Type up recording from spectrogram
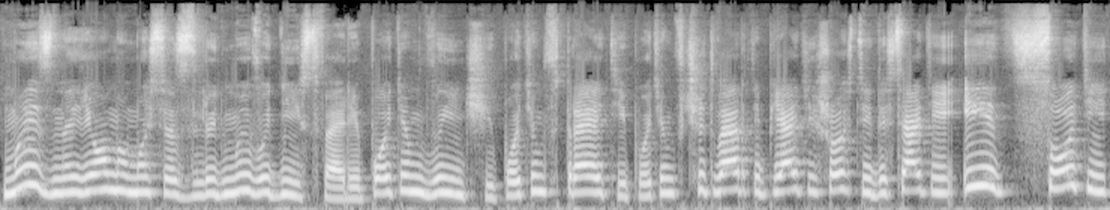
Ми знайомимося з людьми в одній сфері, потім в іншій, потім в третій, потім в четвертій, п'ятій, шостій, десятій і сотій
